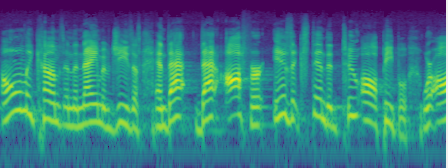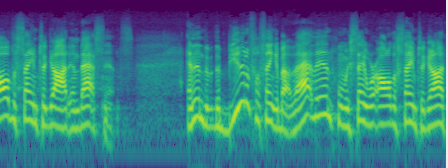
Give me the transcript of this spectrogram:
only comes in the name of Jesus. And that, that offer is extended to all people. We're all the same to God in that sense. And then the, the beautiful thing about that, then, when we say we're all the same to God,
